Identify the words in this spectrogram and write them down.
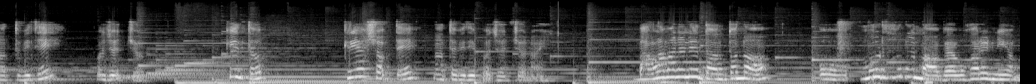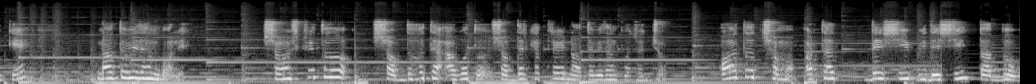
নত্যবিধি প্রযোজ্য। কিন্তু ক্রিয়া শব্দে নত্যবিধি প্রযোজ্য নয়। বাংলা বানানে দন্ত ন ও মূর্ধন্য ন ব্যবহারের নিয়মকে নত্যবিধান বলে। সংস্কৃত শব্দ হতে আগত শব্দের ক্ষেত্রে নতবিধান প্রযোজ্য। অতৎসম, অর্থাৎ দেশি, বিদেশি, তদ্ভব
